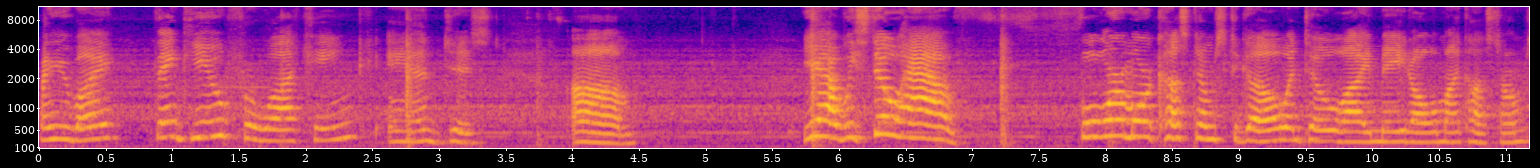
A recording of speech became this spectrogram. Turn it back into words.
anyway, thank you for watching and just, um, yeah, we still have four more customs to go until I made all my customs.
